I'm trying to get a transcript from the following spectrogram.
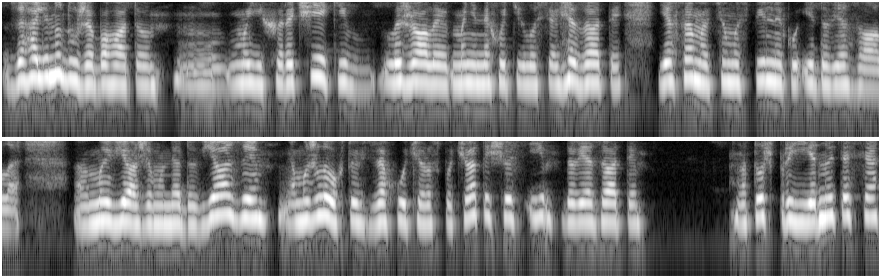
взагалі ну, дуже багато моїх речей, які лежали, мені не хотілося в'язати. Я саме в цьому спільнику і дов'язала. Е, Ми в'яжемо недов'язи. Можливо, хтось захоче розпочати щось і дов'язати. Тож приєднуйтеся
